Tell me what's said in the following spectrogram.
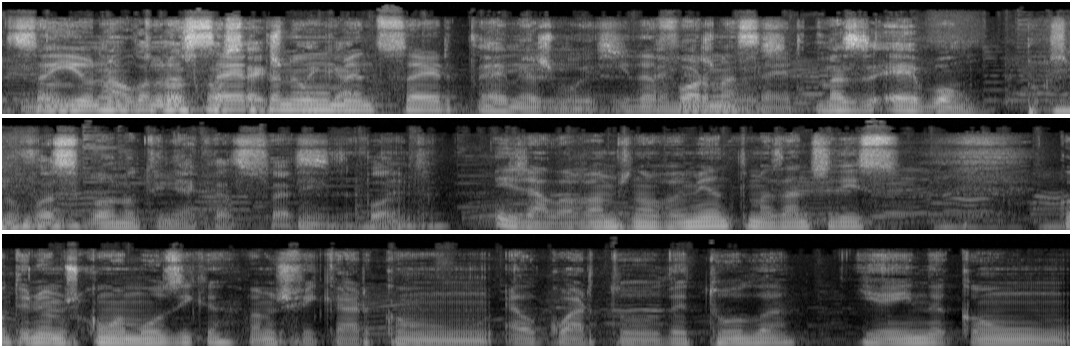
Saiu não- na altura certa, no momento certo É e, mesmo isso. e da é forma certa. Mas é bom, porque se não fosse bom não tinha aquele sucesso. Ponto. E já lá vamos novamente, mas antes disso, continuemos com a música. Vamos ficar com El Quarto de Tula e ainda com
